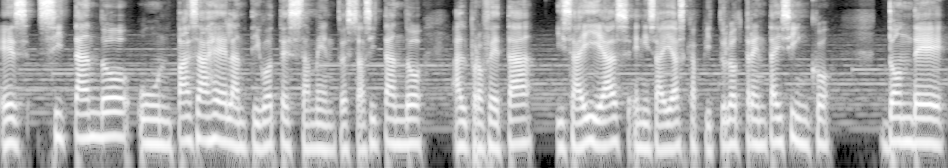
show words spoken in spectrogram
es citando un pasaje del Antiguo Testamento. Está citando al profeta Isaías en Isaías capítulo 35, donde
